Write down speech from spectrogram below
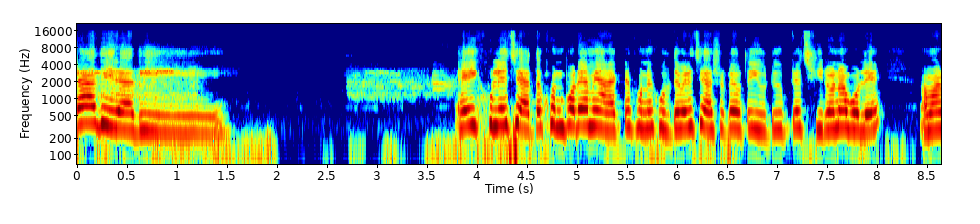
রাধে, রাধি। এই খুলেছে। এতক্ষণ পরে আমি আরেকটা ফোনে খুলতে পেরেছি। আসলে ওতে ইউটিউবটা ছিল না বলে আমার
